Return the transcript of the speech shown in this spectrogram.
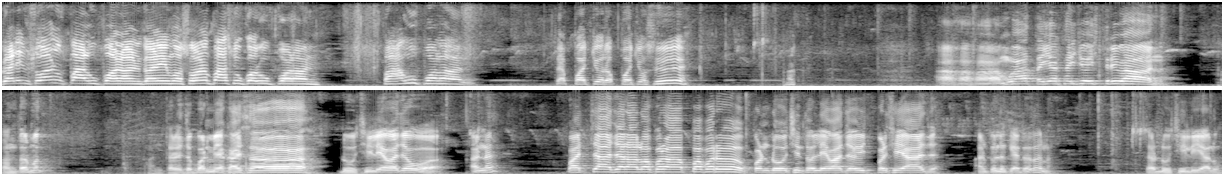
ગળીમાં સોણ ઉપાડવું પડન ગળીમાં સોણ પાછું કરવું પડન પાવું પડન રપચ્યો રપચ્યો છે. હા હા હા, હું આ તૈયાર થઈ ગયો સ્ત્રીવાન અંતરમાં અંતરે જબર મેખાય છે. ડોસી લેવા જવો. અને પચાસ હજાર આલવા પર આપવા પર. પણ ડોસી તો લેવા જવી જ પડશે આજ. અને પેલો કહેતો હતો ને, તાર ડોસી લઈ આલું.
